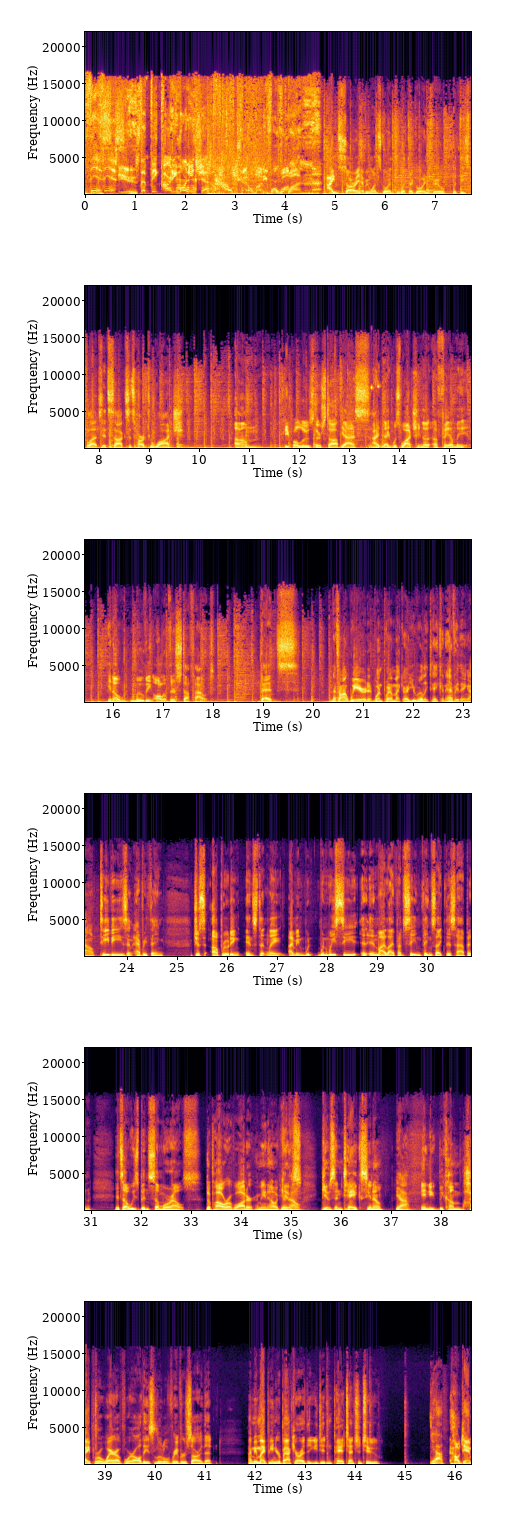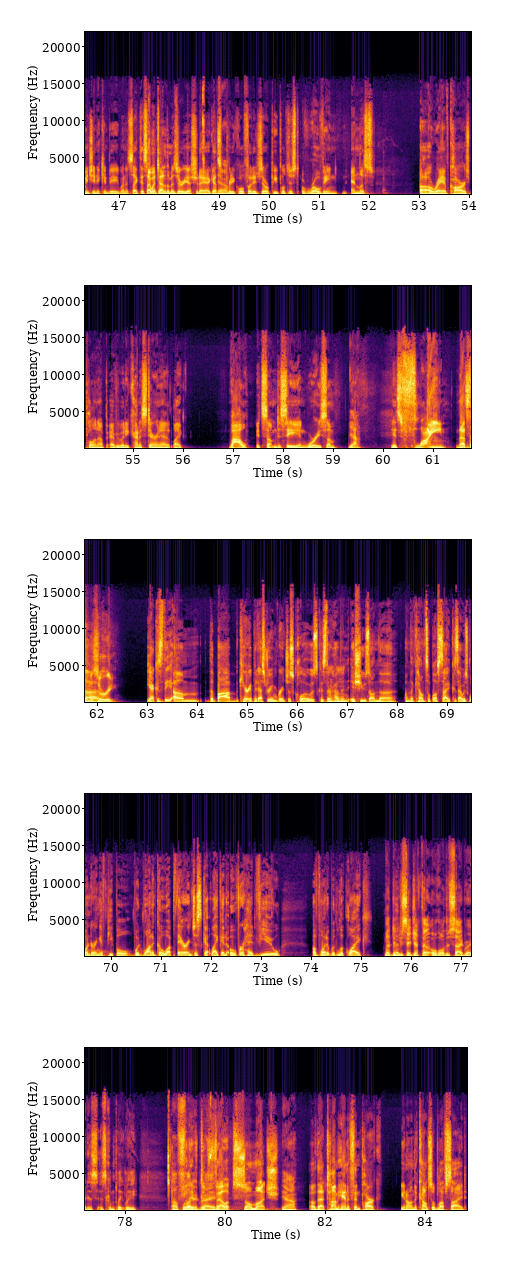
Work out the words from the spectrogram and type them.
This, is the Big Party Morning Show. Channel 94.1. I'm sorry everyone's going through what they're going through with these floods. It sucks. It's hard to watch. Um, People lose their stuff. Yes, I, mm-hmm. I was watching a, a family, you know, moving all of their stuff out, beds. And I found it weird at one point. I'm like, are you really taking everything out? TVs and everything, just uprooting instantly. I mean, when, when we see in, my life, I've seen things like this happen. It's always been somewhere else. The power of water. I mean, how it You gives know. gives and takes. You know. Yeah, and you become hyper aware of where all these little rivers are that I mean it might be in your backyard that you didn't pay attention to Yeah. how damaging it can be when it's like this. I went down to the Missouri yesterday. I got some pretty cool footage. There were people just roving endless uh, array of cars pulling up, everybody kind of staring at it like wow. it's something to see and worrisome. Yeah, It's flying. That's the, The- Missouri. Yeah, because the um the Bob Kerrey pedestrian bridge is closed because they're having issues on the on the Council Bluff side. Because I was wondering if people would want to go up there and just get like an overhead view of what it would look like. But didn't you say Jeff the whole other side right is is completely uh, Well, they've flooded, right? developed so much Yeah. of that Tom Hanafan Park, you know, on the Council Bluff side.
